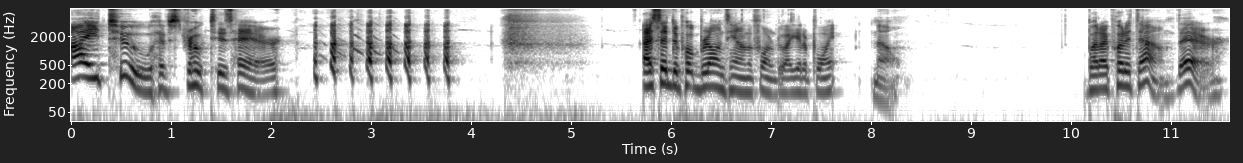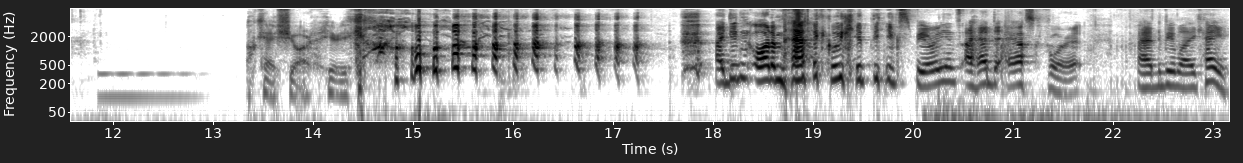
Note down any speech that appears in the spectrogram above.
I too have stroked his hair. I said to put brillantine on the form. Do I get a point? No. But I put it down. There. Okay, sure. Here you go. I didn't automatically get the experience. I had to ask for it. I had to be like, hey,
